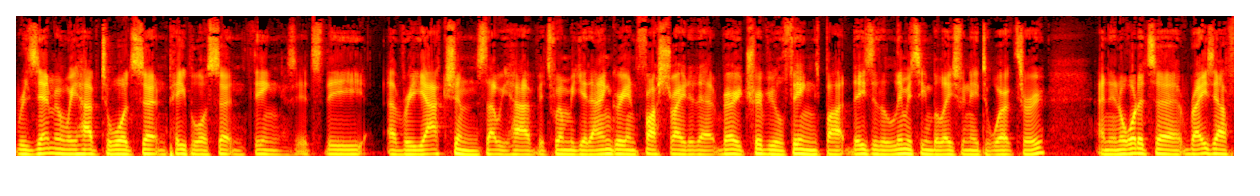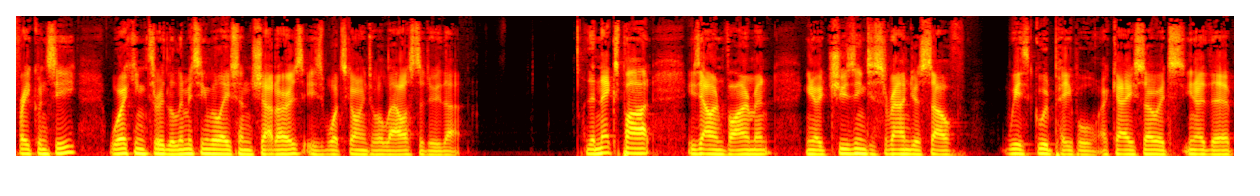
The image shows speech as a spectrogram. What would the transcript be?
resentment we have towards certain people or certain things. It's the uh, reactions that we have. It's when we get angry and frustrated at very trivial things, but these are the limiting beliefs we need to work through. And in order to raise our frequency, working through the limiting beliefs and shadows is what's going to allow us to do that. The next part is our environment, you know, choosing to surround yourself with good people. Okay. So it's, you know, the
